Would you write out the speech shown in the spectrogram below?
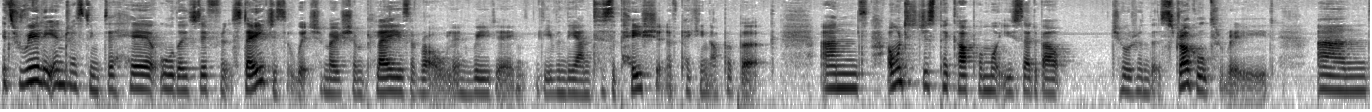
It's really interesting to hear all those different stages at which emotion plays a role in reading, even the anticipation of picking up a book. And I wanted to just pick up on what you said about children that struggle to read and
